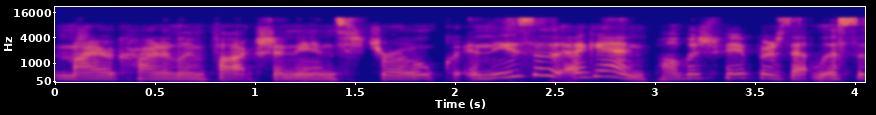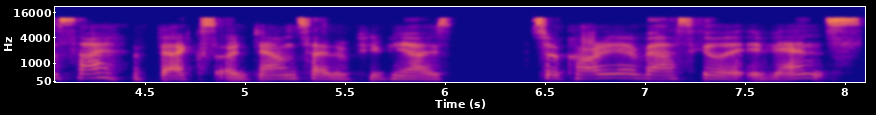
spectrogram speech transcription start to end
myocardial infarction and stroke. And these are, again, published papers that list the side effects or downside of PPIs. So, cardiovascular events,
